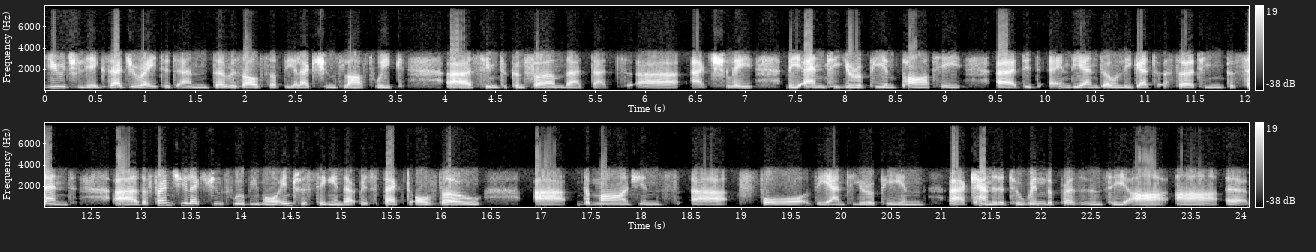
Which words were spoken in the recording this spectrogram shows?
hugely exaggerated, and the results of the elections last week seem to confirm that. That actually the anti-European party did, in the end, only get 13 percent. the French elections will be more interesting in that respect, although uh, the margins uh, for the anti-European uh, candidate to win the presidency are, are uh,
